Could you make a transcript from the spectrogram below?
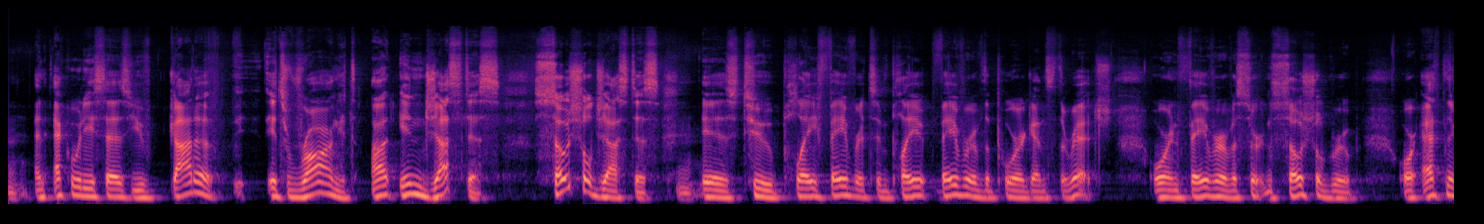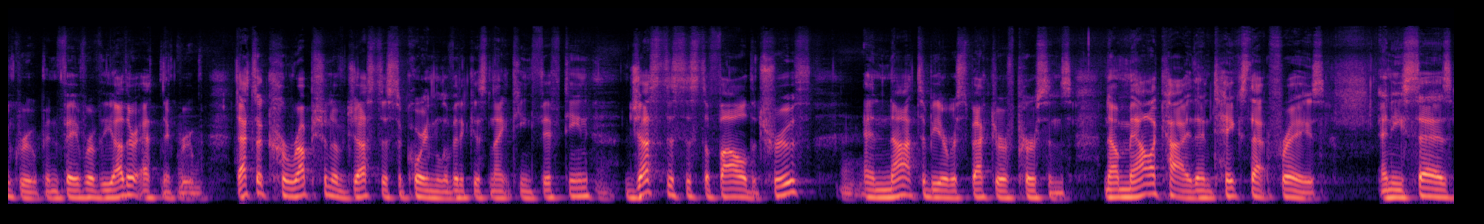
Mm-hmm. And equity says you've got to, it's wrong, it's injustice. Social justice mm-hmm. is to play favorites in play favor of the poor against the rich, or in favor of a certain social group or ethnic group in favor of the other ethnic group. Mm-hmm. That's a corruption of justice according to Leviticus 19:15. Mm-hmm. Justice is to follow the truth mm-hmm. and not to be a respecter of persons. Now Malachi then takes that phrase and he says,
